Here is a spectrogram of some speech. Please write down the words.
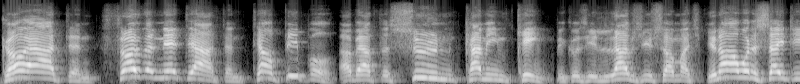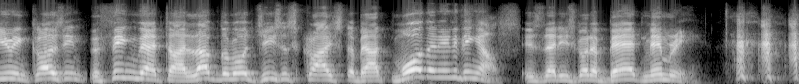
go out and throw the net out and tell people about the soon coming King because he loves you so much. You know, I want to say to you in closing, the thing that I love the Lord Jesus Christ about more than anything else is that he's got a bad memory.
